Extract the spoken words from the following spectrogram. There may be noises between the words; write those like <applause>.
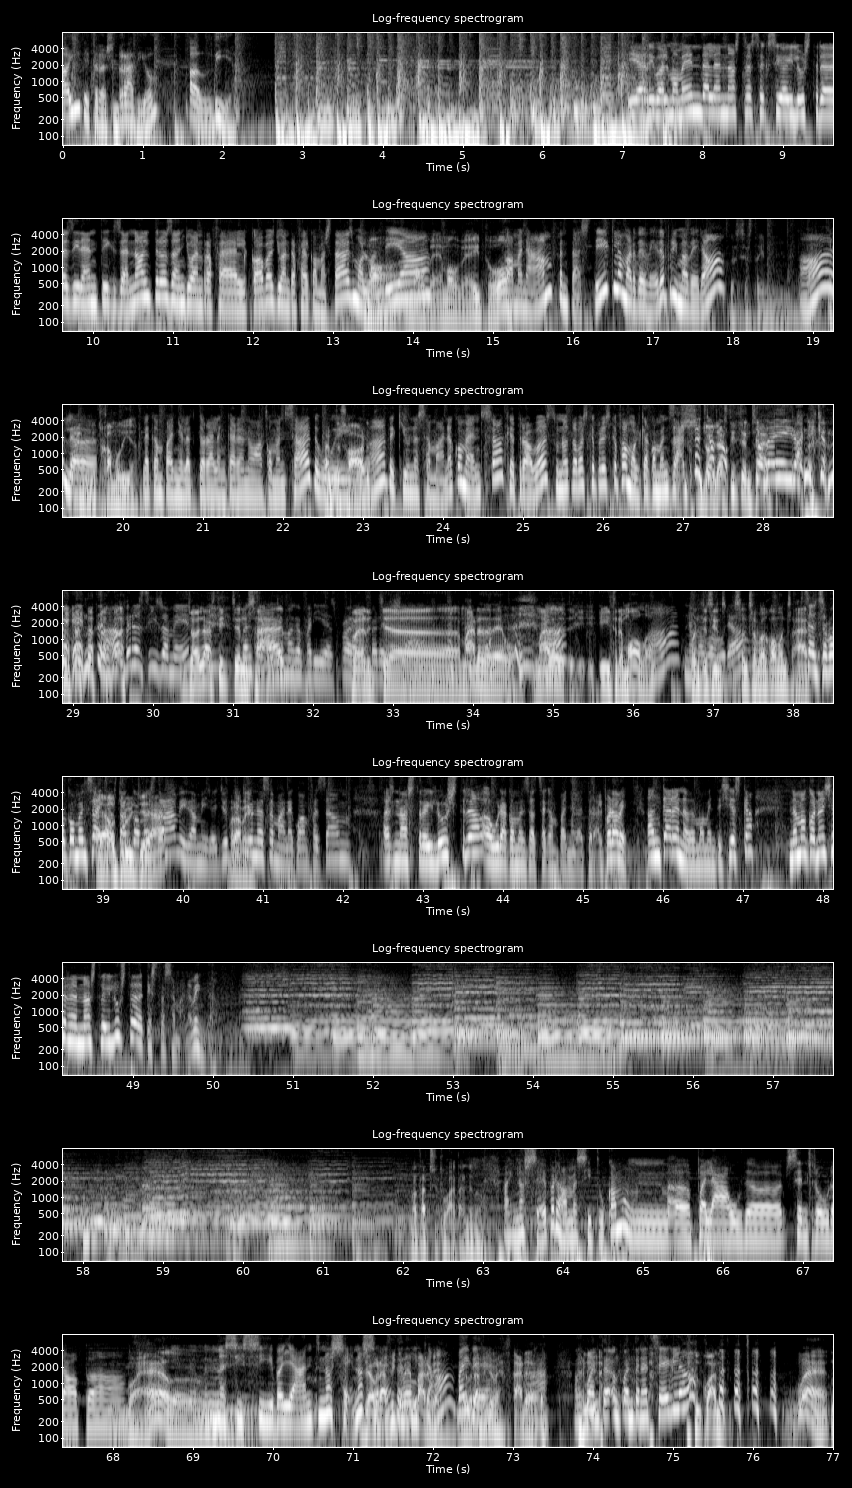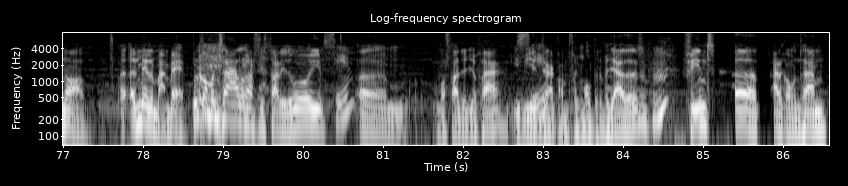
A IB3 Ràdio, el dia. I arriba el moment de la nostra secció Il·lustres idèntics a nosaltres, en Joan Rafael Coves. Joan Rafael, com estàs? Molt bon dia. Molt bé, molt bé. I tu? Com anam? Fantàstic, la mar de bé, de primavera. Pues estem... Ah, la, com dia. la campanya electoral encara no ha començat. Avui, Tanta sort. Ah, D'aquí una setmana comença. Què trobes? Tu no trobes que pareix que fa molt que ha començat? Jo ja estic cansat. T'ho deia irònicament, <laughs> no, precisament. Jo ja estic Pensava cansat que m'agafaries per, per perquè, això. mare de Déu, mare Ah? I, i tremola, Ah, a perquè sense, veure. sense haver començat. Sense haver començat, Allà ja al estan com trutjar. està. Mira, Però d'aquí una setmana, quan façam el nostre il·lustre, haurà començat la campanya electoral. Però bé, encara no, de moment. Així és que anem a conèixer el nostre il·lustre d'aquesta setmana. Vinga. No t'has situat, allà no. Ai, no sé, però me situ com un uh, palau de centre-Europa... Bueno, Nacissi, ballant, no sé, no sé. Geogràficament t'ho va dic, bé. eh? Va bé. Geogràficament, ara. Ah, en, quant en quant a net segle... <laughs> en quant... Bé, no, el més en van. Bé, per començar la nostra història d'avui, Sí. eh, mos toca agafar i Sí. viatjar, com feim moltes vegades, fins a... ara començam...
